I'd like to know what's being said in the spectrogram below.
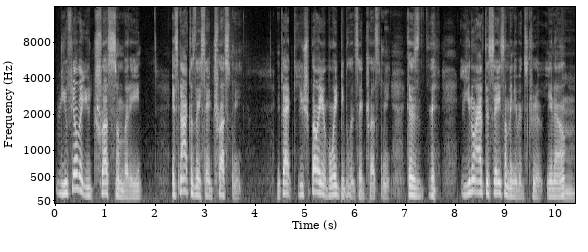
you feel that you trust somebody, it's not because they say, trust me. In fact, you should probably avoid people that say trust me because you don't have to say something if it's true, you know? Mm.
